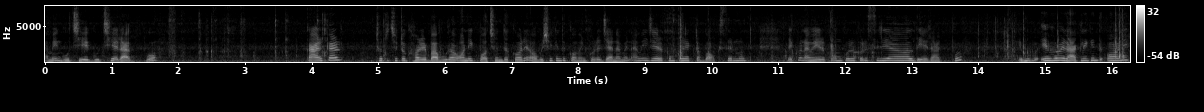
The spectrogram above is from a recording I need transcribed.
আমি গুছিয়ে গুছিয়ে রাখব। কার কার ছোট ছোট ঘরের বাবুরাও অনেক পছন্দ করে, অবশ্যই কিন্তু কমেন্ট করে জানাবেন। আমি যে এরকম করে একটা বক্সের মধ্যে, দেখুন, আমি এরকম করে করে সিরিয়াল দিয়ে রাখব। এভাবে এভাবে রাখলে কিন্তু অনেক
